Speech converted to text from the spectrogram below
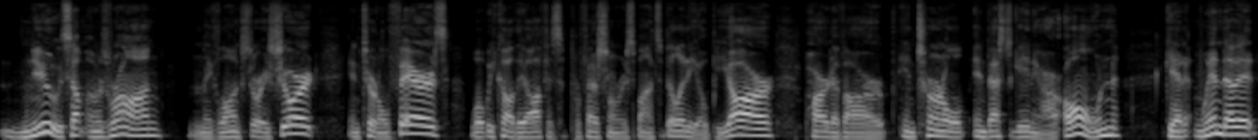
knew something was wrong. Make a long story short, internal affairs, what we call the Office of Professional Responsibility, OPR, part of our internal investigating our own, get wind of it.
